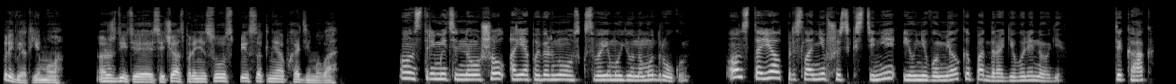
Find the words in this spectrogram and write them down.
Привет ему. Ждите, сейчас принесу список необходимого. Он стремительно ушел, а я повернулась к своему юному другу. Он стоял, прислонившись к стене, и у него мелко подрагивали ноги. «Ты как?»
